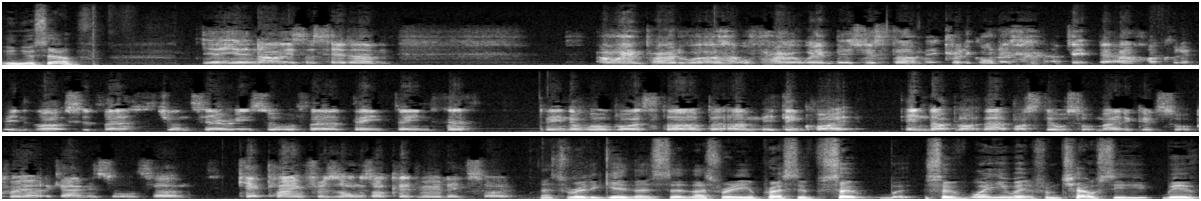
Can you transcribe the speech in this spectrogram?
in yourself. Yeah, yeah, no, as I said, um, I am proud of, of how it went, but it's just um, it could have gone a, a bit better. I could have been the likes of uh, John Terry and sort of uh, being, being, being a worldwide star, but um, it didn't quite end up like that. But I still sort of made a good sort of career out of the game and sort of um, kept playing for as long as I could, really. So That's really good. That's uh, that's really impressive. So so when you went from Chelsea with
